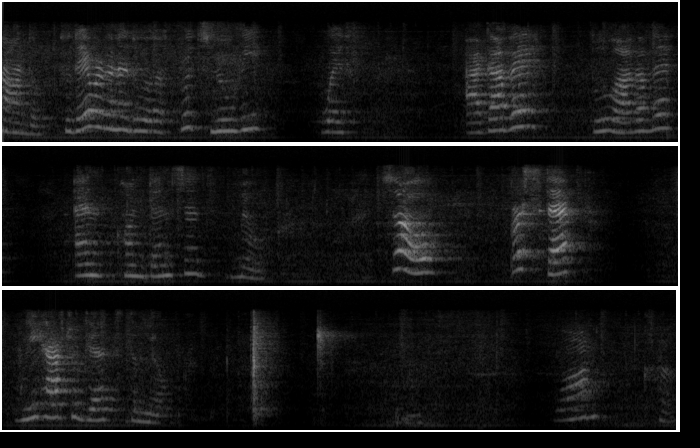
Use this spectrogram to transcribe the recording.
Fernando. Today we're gonna do a fruit smoothie with agave, blue agave, and condensed milk. So, first step, we have to get the milk. One cup.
